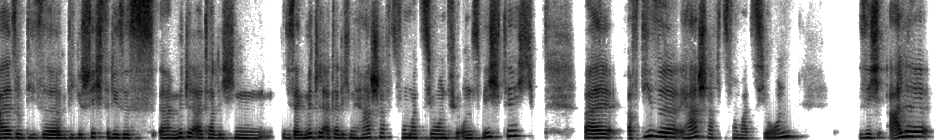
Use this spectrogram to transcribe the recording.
also diese, die Geschichte dieses äh, mittelalterlichen, dieser mittelalterlichen Herrschaftsformation für uns wichtig, weil auf diese Herrschaftsformation sich alle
